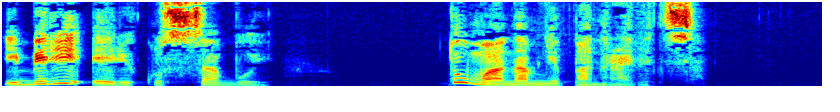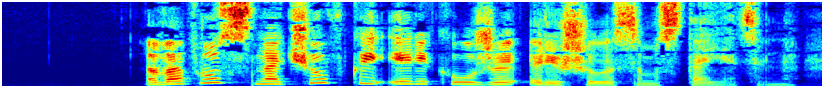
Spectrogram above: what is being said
и бери Эрику с собой. Думаю, она мне понравится. Вопрос с ночевкой Эрика уже решила самостоятельно —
